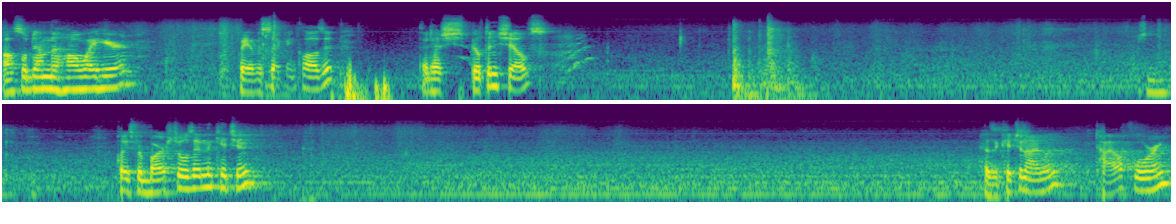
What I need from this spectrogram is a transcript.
Also down the hallway here, we have a second closet that has built-in shelves. Place for bar stools in the kitchen. Has a kitchen island, tile flooring.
